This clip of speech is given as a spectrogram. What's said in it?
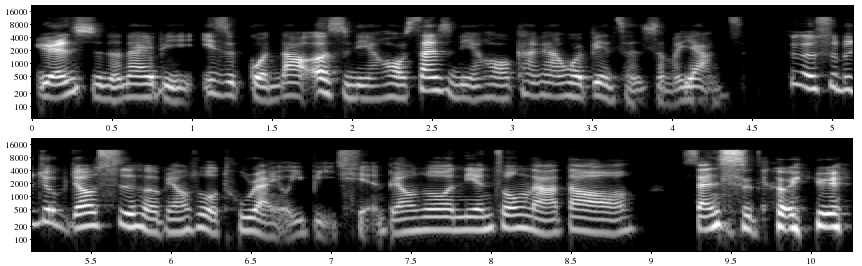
原始的那一笔，一直滚到二十年后、三十年后，看看会变成什么样子。这个是不是就比较适合？比方说，我突然有一笔钱，比方说年终拿到。三十个月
